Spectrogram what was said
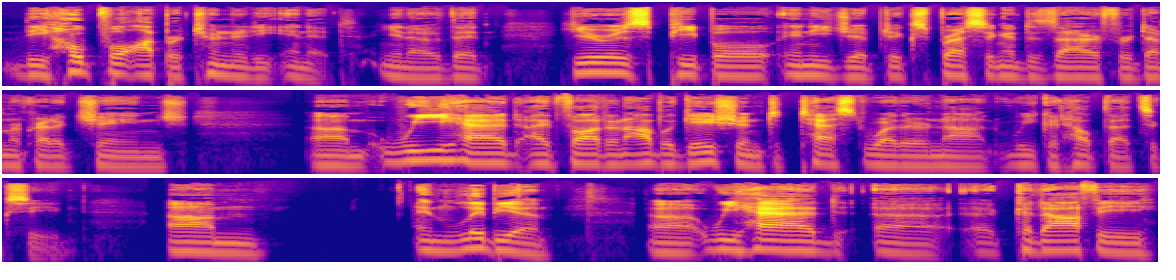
the hopeful opportunity in it. You know that here is people in Egypt expressing a desire for democratic change. Um, we had, I thought, an obligation to test whether or not we could help that succeed. Um, in Libya, uh, we had uh, uh Gaddafi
